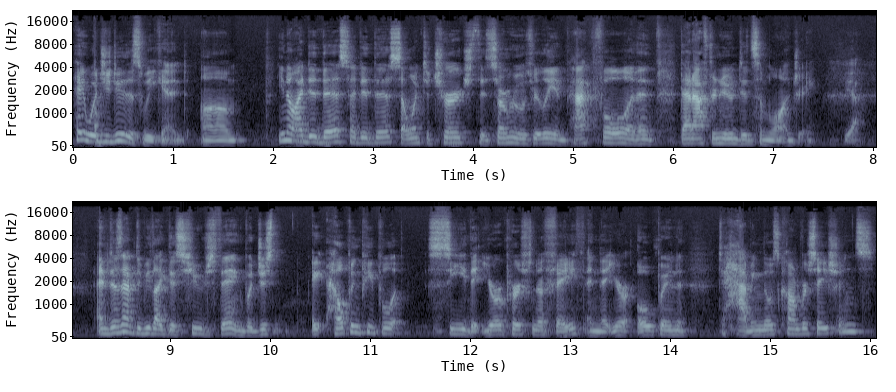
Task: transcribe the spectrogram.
"Hey, what'd you do this weekend?" Um, you know, I did this, I did this, I went to church. The sermon was really impactful, and then that afternoon did some laundry. Yeah. And it doesn't have to be like this huge thing, but just helping people see that you're a person of faith and that you're open to having those conversations.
